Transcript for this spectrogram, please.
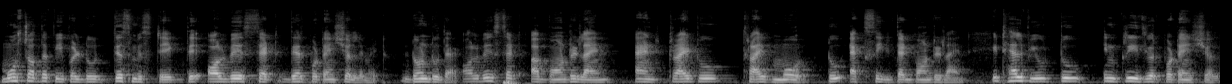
Most of the people do this mistake. They always set their potential limit. Don't do that. Always set a boundary line and try to thrive more to exceed that boundary line. It helps you to increase your potential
